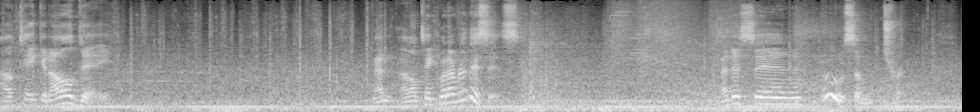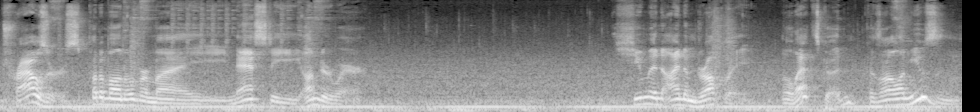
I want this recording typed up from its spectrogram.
I'll take it all day. And I'll take whatever this is. Medicine. Ooh, some trousers. Put them on over my nasty underwear. Human item drop rate. Well, that's good, because all I'm using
